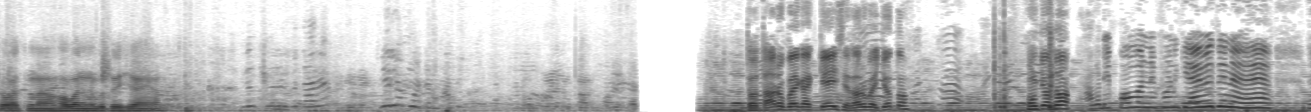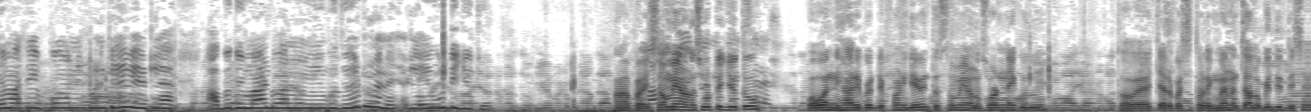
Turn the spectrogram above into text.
તો તમે હવન બધું છે અહીંયા. તો તારો ભાઈ કાંઈ કે છે? તારો ભાઈ કયો તો? હું કહો છો? આગળ પવનની પણ કેવી હતી ને એમાંથી પવનની પણ કેવી એટલે આ બધું માંડવાનું એ બધું એટલું ને એટલે એ ઉડી ગયું હતું. હા ભાઈ સમયાણું છૂટી ગયું હતું. પવનની હારી પેટની ફણ ગેવી તો સુમિયાનું છોડ નાખ્યું હતું તો હવે અત્યારે પછી થોડીક મહેનત ચાલુ કરી દીધી છે.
